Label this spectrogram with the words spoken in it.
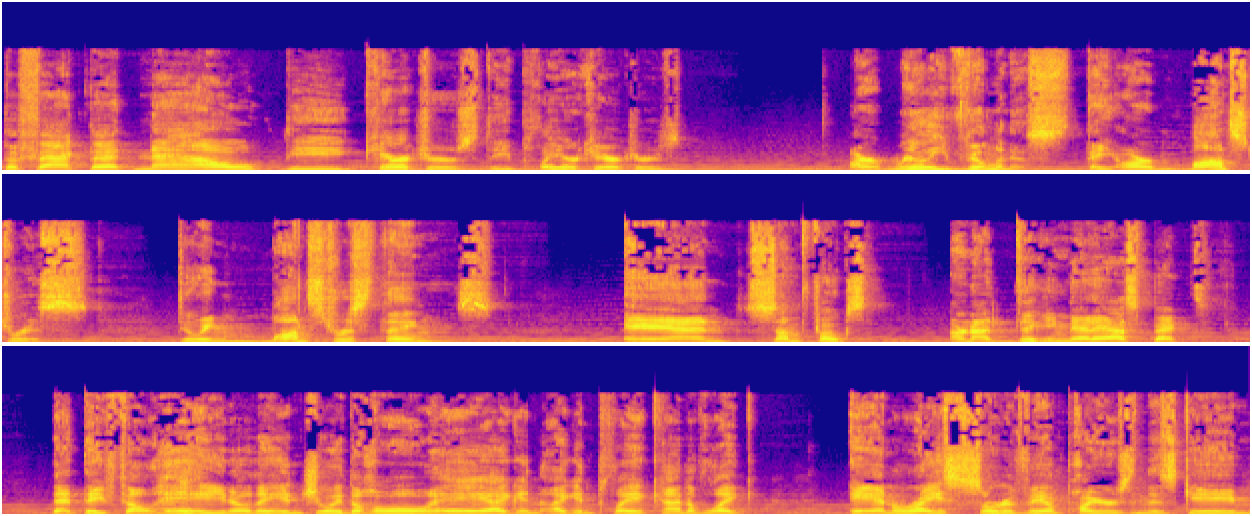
the fact that now the characters, the player characters, aren't really villainous. They are monstrous, doing monstrous things. And some folks are not digging that aspect that they felt, hey, you know, they enjoyed the whole, hey, I can I can play kind of like Anne Rice sort of vampires in this game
